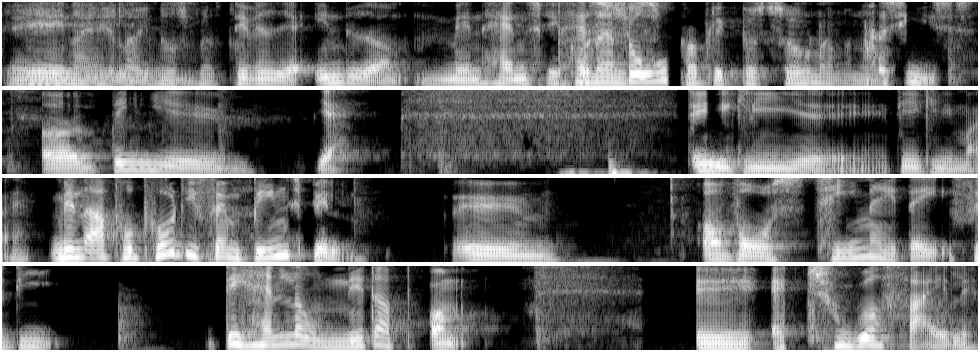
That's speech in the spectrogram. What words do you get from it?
Det aner jeg heller ikke noget som helst. Det ved jeg intet om, men hans Det er kun hans person... public persona, man. Præcis, og det, øh, ja, det er, ikke lige, øh, det er ikke lige mig. Men apropos de fem benspil, øh, og vores tema i dag, fordi det handler jo netop om øh, at ture fejle.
